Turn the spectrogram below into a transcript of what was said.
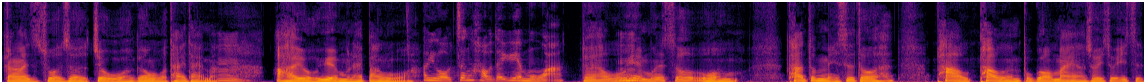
刚开始做的时候，就我跟我太太嘛，嗯，啊，还有岳母来帮我。哎呦，真好的岳母啊！对啊，我岳母那时候我他都每次都怕怕我们不够卖啊，所以就一直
